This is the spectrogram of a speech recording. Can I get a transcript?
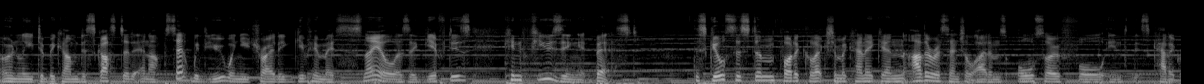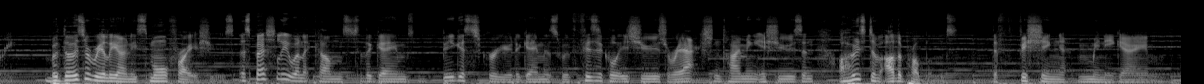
only to become disgusted and upset with you when you try to give him a snail as a gift is confusing at best. The skill system, fodder collection mechanic, and other essential items also fall into this category. But those are really only small fry issues, especially when it comes to the game's biggest screw to gamers with physical issues, reaction timing issues, and a host of other problems the fishing minigame.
